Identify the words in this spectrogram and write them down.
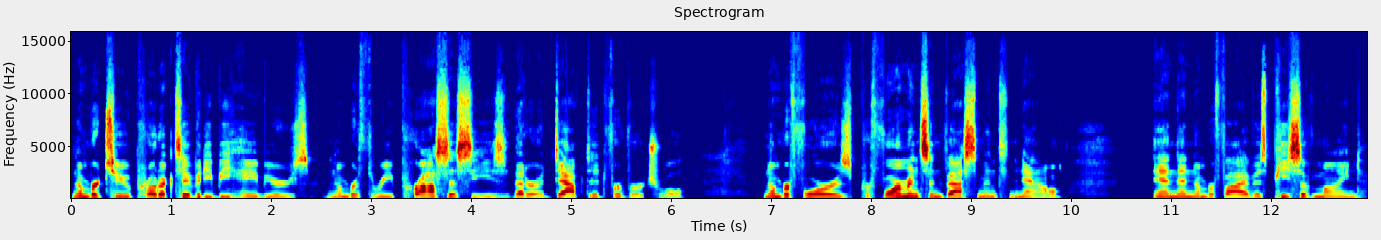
Number two, productivity behaviors. Number three, processes that are adapted for virtual. Number four is performance investment now. And then number five is peace of mind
